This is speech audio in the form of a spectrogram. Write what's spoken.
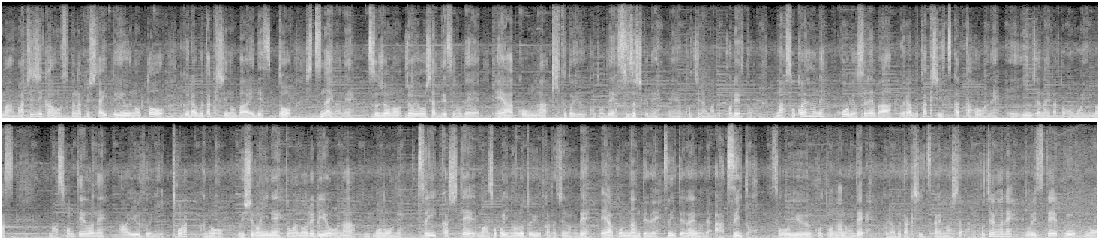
まあ、待ち時間を少なくしたいというのとグラブタクシーの場合ですと室内がね通常の乗用車ですのでエアコンが効くということで涼しくね、え、こちらまで来れると。まあそこら辺をね考慮すればグラブタクシー使った方がねいいんじゃないかと思います。まあ、尊帝はねああいう風にトラックの後ろにね人が乗れるようなものをね追加して、まあ、そこに乗るという形なのでエアコンなんてねついてないので暑いと。そういうことなのでグラブタクシー使いました。こちらがねドイツテープの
